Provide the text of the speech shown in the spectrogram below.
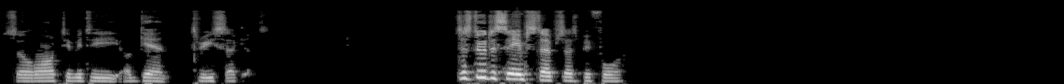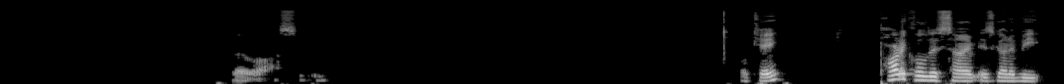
So longevity, again, 3 seconds. Just do the same steps as before. Velocity. Okay? Particle this time is going to be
